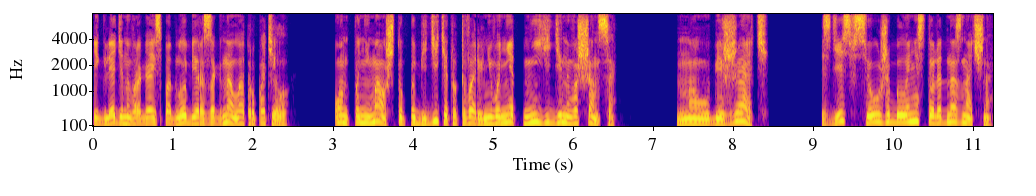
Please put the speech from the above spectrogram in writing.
и, глядя на врага из-под лоби, разогнал Атру по телу. Он понимал, что победить эту тварь у него нет ни единого шанса. Но убежать... Здесь все уже было не столь однозначно.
